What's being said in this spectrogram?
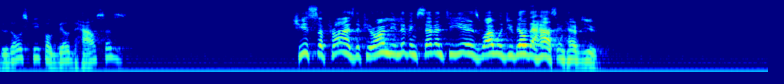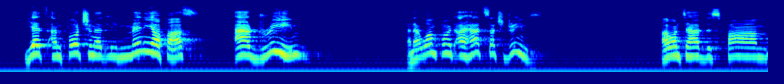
do those people build houses? She is surprised if you're only living 70 years, why would you build a house in her view? Yet, unfortunately, many of us, our dream, and at one point I had such dreams. I want to have this farm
